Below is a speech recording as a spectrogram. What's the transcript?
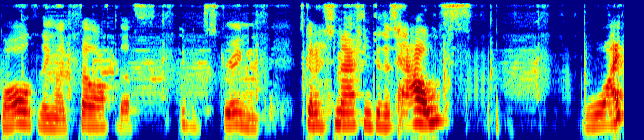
ball thing, like, fell off the stupid string and it's gonna smash into this house. What?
